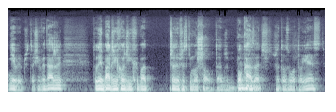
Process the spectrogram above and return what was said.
nie wiem, czy to się wydarzy. Tutaj bardziej chodzi chyba przede wszystkim o show, tak? żeby pokazać, że to złoto jest.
